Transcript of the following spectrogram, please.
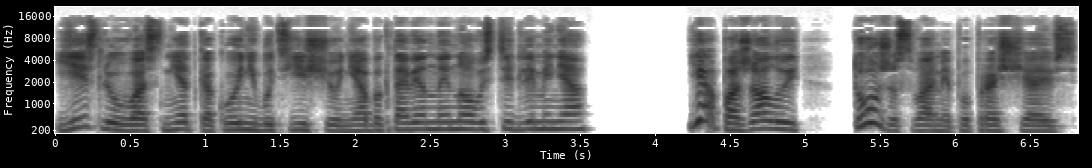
Если у вас нет какой-нибудь еще необыкновенной новости для меня, я, пожалуй, тоже с вами попрощаюсь.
